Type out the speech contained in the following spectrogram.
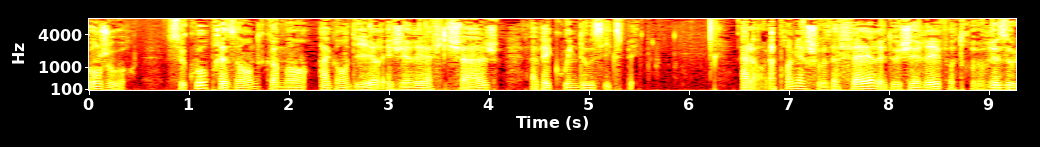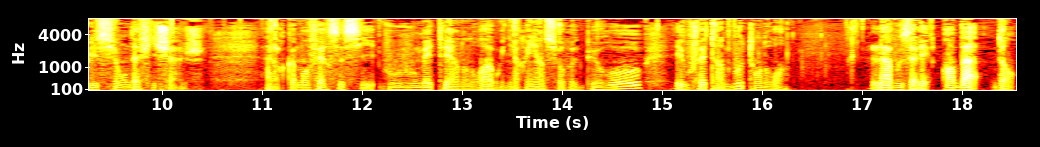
Bonjour, ce cours présente comment agrandir et gérer l'affichage avec Windows XP. Alors la première chose à faire est de gérer votre résolution d'affichage. Alors comment faire ceci? Vous vous mettez à un endroit où il n'y a rien sur votre bureau et vous faites un bouton droit. Là vous allez en bas dans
